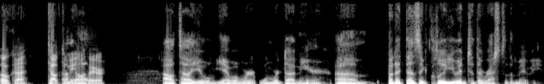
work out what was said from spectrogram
Okay. Talk to me Uh, off air. I'll tell you, yeah, when we're when we're done here. Um, but it doesn't clue you into the rest of the movie.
